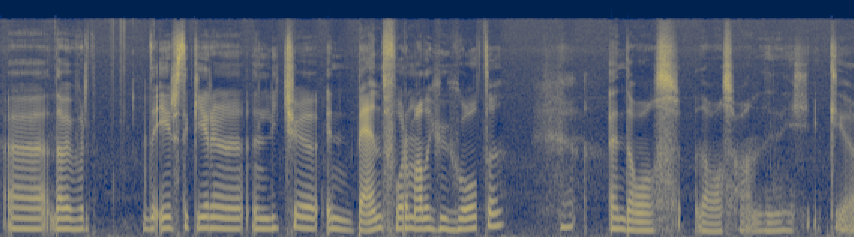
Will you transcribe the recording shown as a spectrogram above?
Eh, dat we voor de eerste keer een, een liedje in bandvorm hadden gegoten. Ja. En dat was, dat was waanzinnig. Ik, eh,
